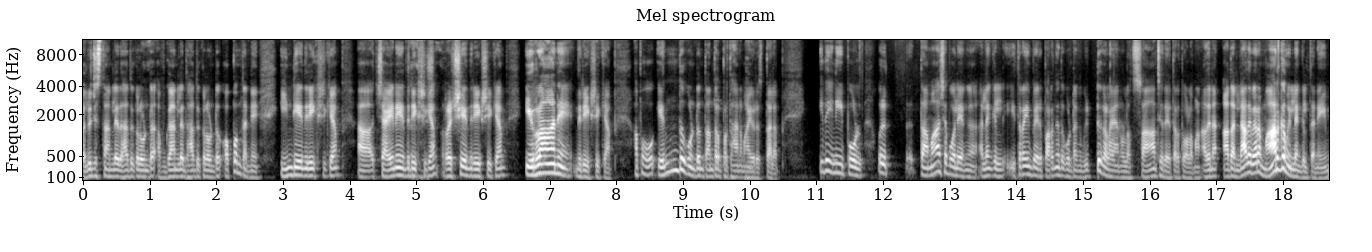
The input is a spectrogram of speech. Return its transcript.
ബലൂചിസ്ഥാനിലെ ധാതുക്കളുണ്ട് അഫ്ഗാനിലെ ധാതുക്കളുണ്ട്. ഒപ്പം തന്നെ ഇന്ത്യയെ നിരീക്ഷിക്കാം ചൈനയെ നിരീക്ഷിക്കാം റഷ്യയെ നിരീക്ഷിക്കാം ഇറാനെ നിരീക്ഷിക്കാം. അപ്പോൾ എന്തുകൊണ്ടും തന്ത്രപ്രധാനമായ ഒരു സ്ഥലം. ഇത് ഇനിയിപ്പോൾ ഒരു തമാശ പോലെ അങ്ങ് അല്ലെങ്കിൽ ഇത്രയും പേര് പറഞ്ഞത് കൊണ്ട് അങ്ങ് വിട്ടുകളയാനുള്ള സാധ്യത എത്രത്തോളമാണ്? അതിന് അതല്ലാതെ വേറെ മാർഗമില്ലെങ്കിൽ തന്നെയും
